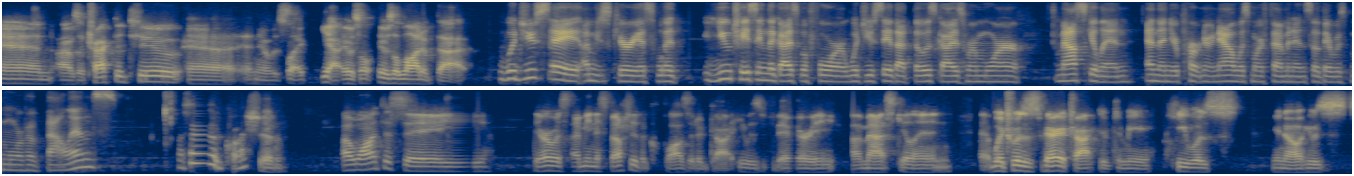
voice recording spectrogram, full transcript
and I was attracted to, uh, and it was like, yeah, it was a, it was a lot of that. Would you say? I'm just curious. What you chasing the guys before? Would you say that those guys were more masculine, and then your partner now was more feminine, so there was more of a balance? That's a good question. I want to say there was, I mean, especially the closeted guy, he was very uh, masculine, which was very attractive to me. He was, you know, he was,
